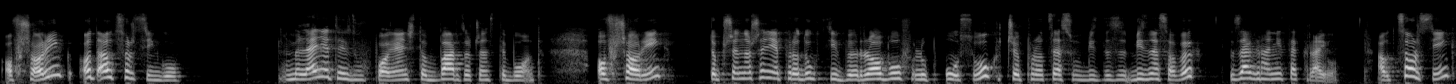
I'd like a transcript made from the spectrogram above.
offshoring od outsourcingu. Mylenie tych dwóch pojęć to bardzo częsty błąd. Offshoring to przenoszenie produkcji wyrobów lub usług czy procesów biznesowych za granicę kraju. Outsourcing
